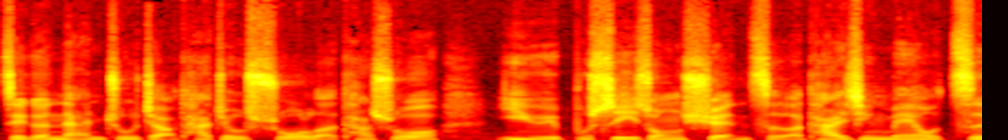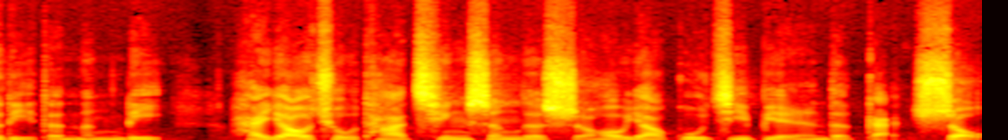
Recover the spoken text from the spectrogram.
这个男主角他就说了，他说抑郁不是一种选择，他已经没有自理的能力。还要求他轻生的时候要顾及别人的感受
